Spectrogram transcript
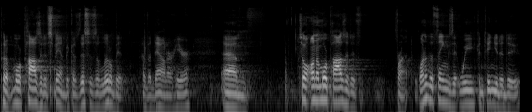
put a more positive spin because this is a little bit of a downer here. Um, so, on a more positive front, one of the things that we continue to do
